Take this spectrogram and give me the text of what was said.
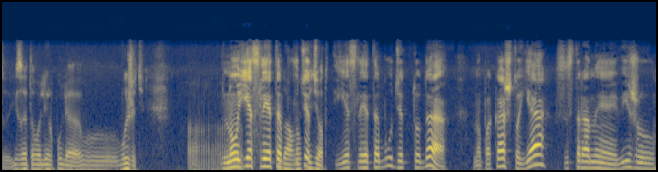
из этого Ливерпуля выжить. Ну, если это будет, если это будет, то да. Но пока что я со стороны вижу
